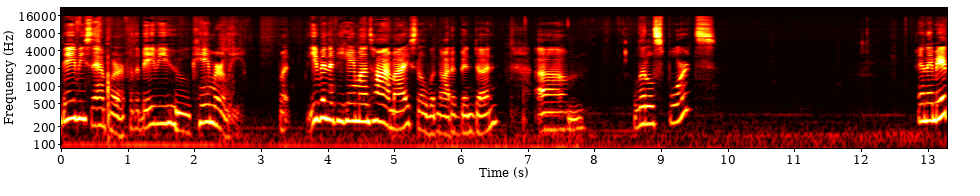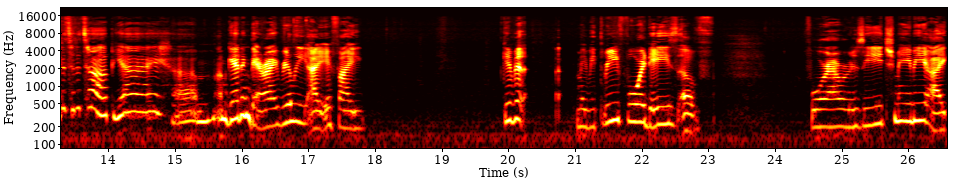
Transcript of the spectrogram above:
baby sampler for the baby who came early But even if he came on time, I still would not have been done. Um, little sports. And I made it to the top. Yay. Um, I'm getting there. I really, I if I give it maybe three, four days of four hours each, maybe, I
